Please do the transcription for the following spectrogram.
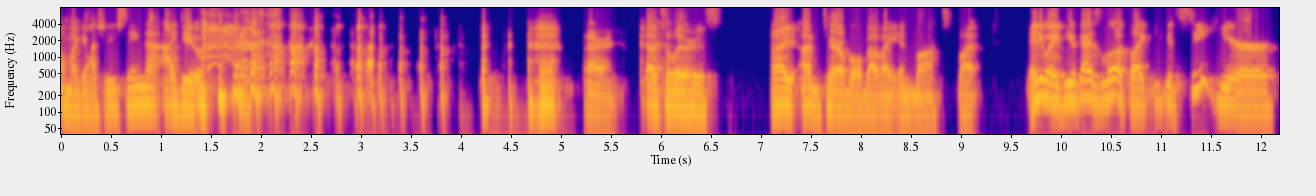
oh my gosh are you seeing that i do All right. That's hilarious. I, I'm terrible about my inbox. But anyway, if you guys look, like you can see here,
